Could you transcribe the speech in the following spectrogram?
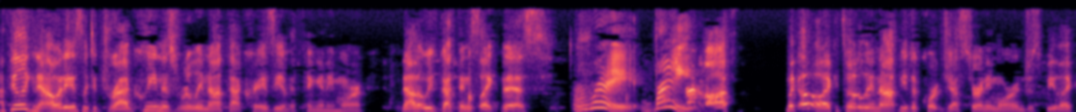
I feel like nowadays like a drag queen is really not that crazy of a thing anymore. Now that we've got things like this, Right, right. kind of awesome. Like, oh, I could totally not be the court jester anymore and just be like,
